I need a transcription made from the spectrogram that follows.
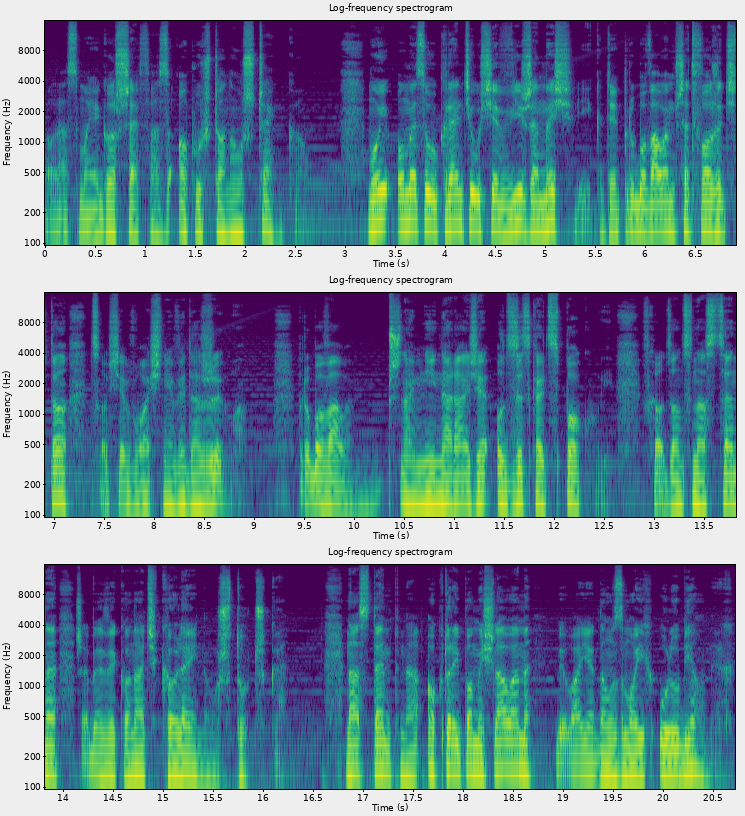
oraz mojego szefa z opuszczoną szczęką. Mój umysł kręcił się w wirze myśli, gdy próbowałem przetworzyć to, co się właśnie wydarzyło. Próbowałem, przynajmniej na razie, odzyskać spokój, wchodząc na scenę, żeby wykonać kolejną sztuczkę. Następna, o której pomyślałem, była jedną z moich ulubionych.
